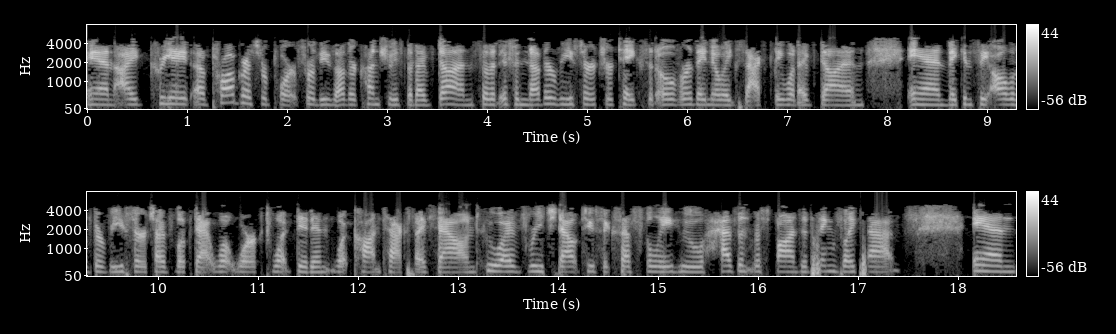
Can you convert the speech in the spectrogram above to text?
and I create a progress report for these other countries that I've done so that if another researcher takes it over, they know exactly what I've done and they can see all of the research I've looked at, what worked, what didn't, what contacts I found, who I've reached out to successfully, who hasn't responded, things like that. And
